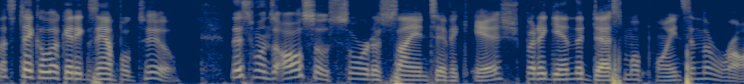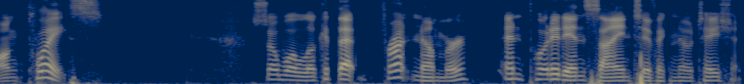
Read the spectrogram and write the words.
Let's take a look at example 2. This one's also sort of scientific-ish, but again, the decimal point's in the wrong place. So we'll look at that front number and put it in scientific notation.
